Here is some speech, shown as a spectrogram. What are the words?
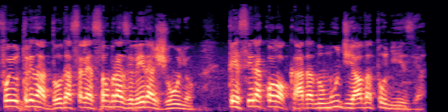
foi o treinador da seleção brasileira júnior, terceira colocada no Mundial da Tunísia.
